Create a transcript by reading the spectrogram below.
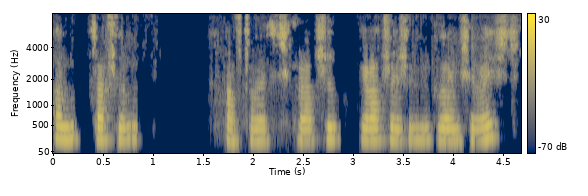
Tam zawsze a w czym jacyś graczy, gracze, jeżeli uda im się wejść.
